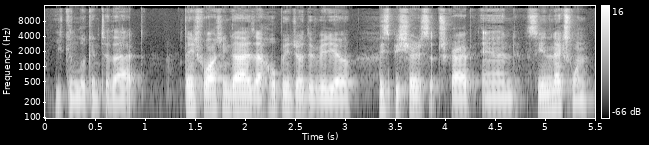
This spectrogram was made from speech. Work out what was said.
you can look into that. Thanks for watching, guys. I hope you enjoyed the video. Please be sure to subscribe, and see you in the next one.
